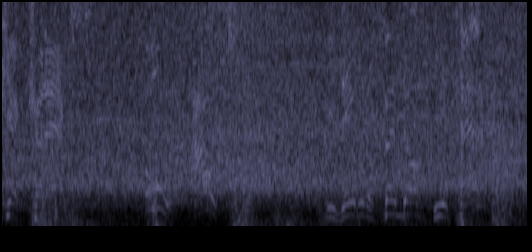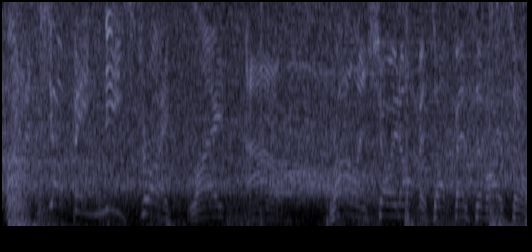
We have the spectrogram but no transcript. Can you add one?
kick connects. Oh, ouch. He's able to fend off the attack. Oh, a jumping knee strike. Lights out. Rollins showing off his offensive arsenal.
